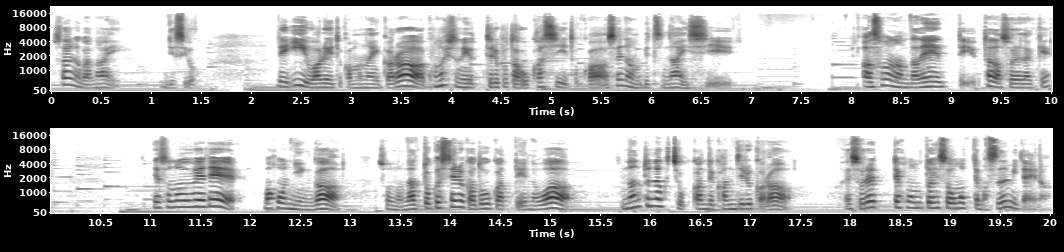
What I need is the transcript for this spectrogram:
そういうのがないんですよ。でいい悪いとかもないからこの人の言ってることはおかしいとかそういうのも別にないしあそうなんだねっていう。ただそれだけ。でその上で、まあ、本人がその納得してるかどうかっていうのはなんとなく直感で感じるからそれって本当にそう思ってます？みたいな。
